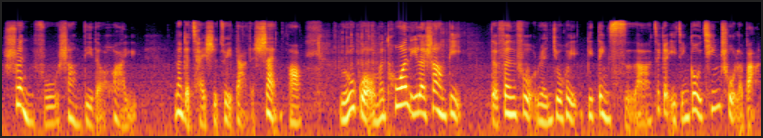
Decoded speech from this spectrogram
顺服上帝的话语，那个才是最大的善啊！如果我们脱离了上帝的吩咐，人就会必定死啊！这个已经够清楚了吧？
